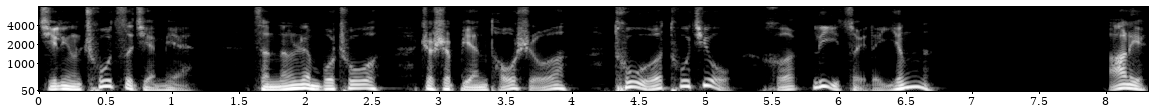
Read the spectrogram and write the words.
吉令初次见面怎能认不出这是扁头蛇、秃额秃鹫和利嘴的鹰呢？”阿里，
